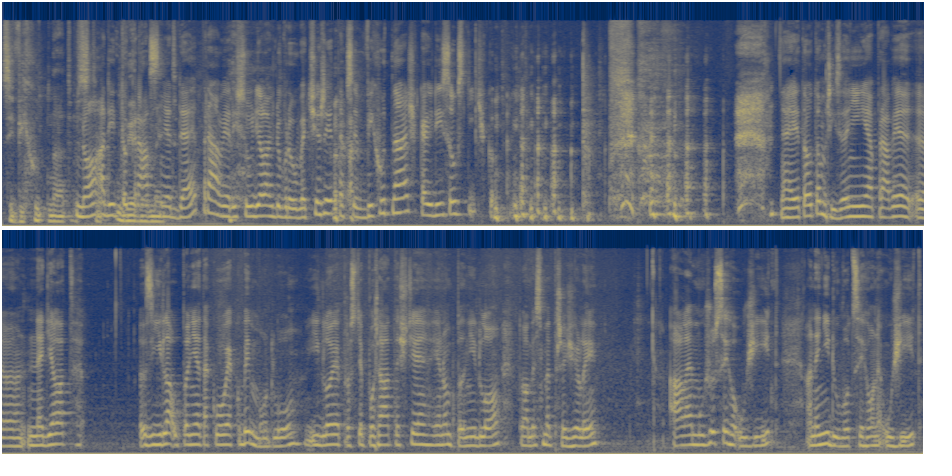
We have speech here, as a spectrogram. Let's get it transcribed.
si vychutnat. Prostě no a když to krásně jde právě, když si uděláš dobrou večeři, tak si vychutnáš každý soustíčko. je to o tom řízení a právě eh, nedělat z jídla úplně takovou jakoby modlu. Jídlo je prostě pořád ještě jenom plnidlo, to, aby jsme přežili ale můžu si ho užít a není důvod si ho neužít,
